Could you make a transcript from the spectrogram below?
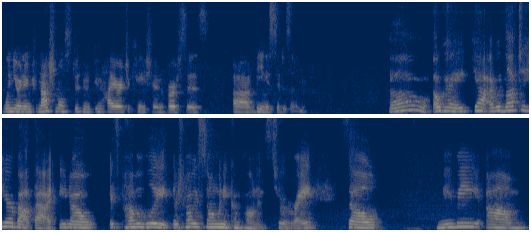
when you're an international student in higher education versus uh, being a citizen. Oh, okay. Yeah, I would love to hear about that. You know, it's probably, there's probably so many components to it, right? So maybe, um,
